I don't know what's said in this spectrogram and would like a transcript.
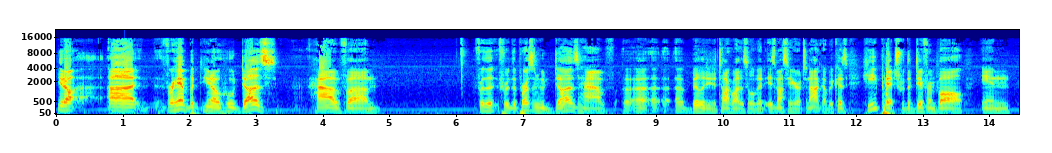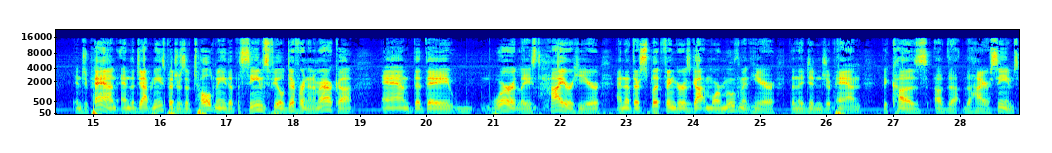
you know, uh, for him, but you know, who does have um, for the for the person who does have ability to talk about this a little bit is Masahiro Tanaka because he pitched with a different ball in in Japan, and the Japanese pitchers have told me that the seams feel different in America, and that they were at least higher here, and that their split fingers got more movement here than they did in Japan because of the the higher seams.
